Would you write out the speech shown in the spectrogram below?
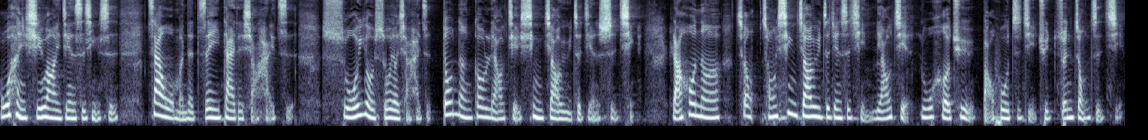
我很希望一件事情是在我们的这一代的小孩子，所有所有的小孩子都能够了解性教育这件事情，然后呢，从从性教育这件事情了解如何去保护自己，去尊重自己。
